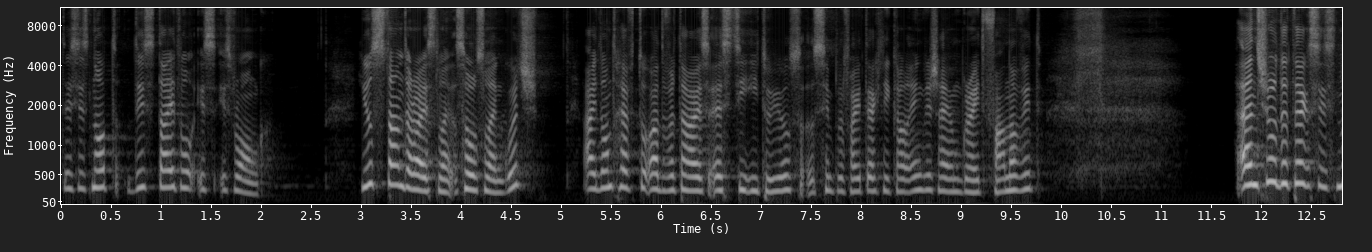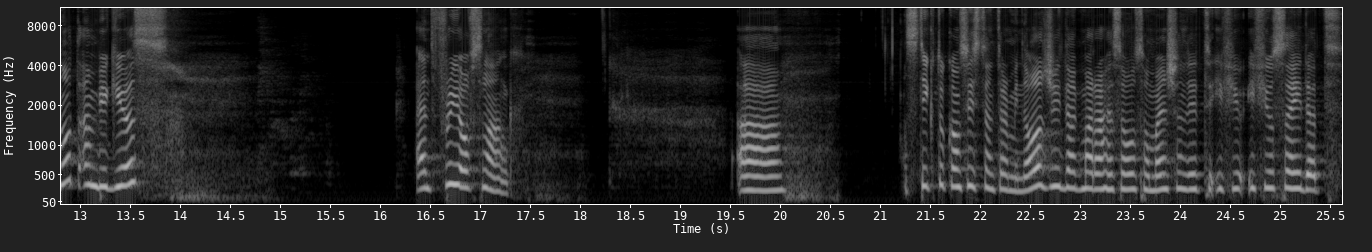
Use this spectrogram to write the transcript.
This is not, this title is, is wrong. Use standardized la source language. I don't have to advertise STE to use simplified technical English. I am great fan of it. Ensure the text is not ambiguous and free of slang. Uh, stick to consistent terminology. Dagmara has also mentioned it. If you, if you say that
